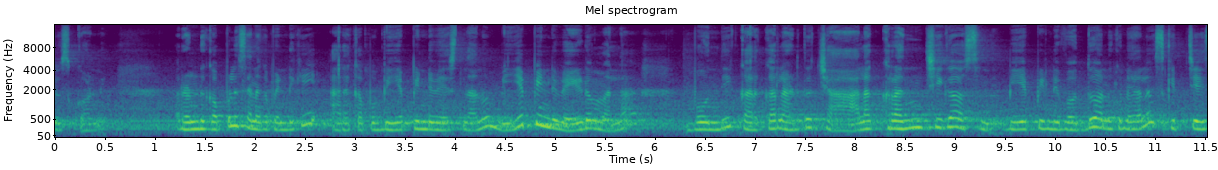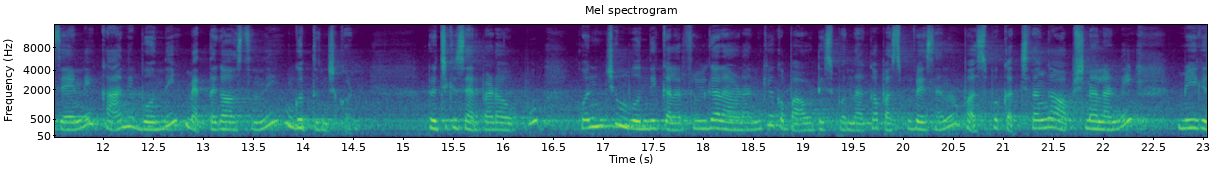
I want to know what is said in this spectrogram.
చూసుకోండి. రెండు కప్పుల శనగపిండికి అరకప్పు బియ్యపిండి వేస్తున్నాను. బియ్యపిండి వేయడం వల్ల బూందీ కరకరలాడుతూ చాలా క్రంచిగా వస్తుంది. బియ్యపిండి వద్దు అనుకునే వాళ్ళు స్కిప్ చేసేయండి. కానీ బూందీ మెత్తగా వస్తుంది. గుర్తుంచుకోండి. రుచికి సరిపడా ఉప్పు కొంచెం బూందీ కలర్ఫుల్గా రావడానికి ఒక పావు టీ స్పూన్ దాకా పసుపు వేసాను. పసుపు ఖచ్చితంగా ఆప్షనల్ అండి. మీకు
